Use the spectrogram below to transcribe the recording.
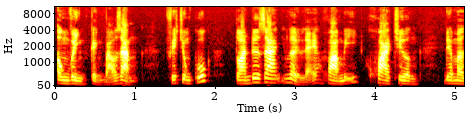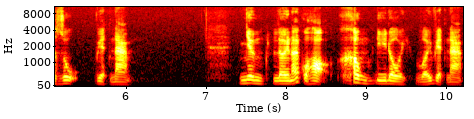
Ông Vinh cảnh báo rằng phía Trung Quốc toàn đưa ra những lời lẽ hoa mỹ, khoa trương để mà dụ Việt Nam. Nhưng lời nói của họ không đi đôi với Việt Nam.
